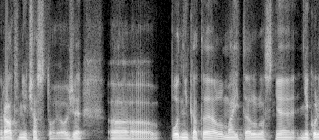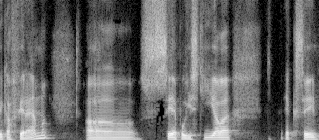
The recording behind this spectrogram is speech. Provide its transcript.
relativně často, jo, že uh, podnikatel, majitel vlastně několika firem uh, si je pojistí, ale jak si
